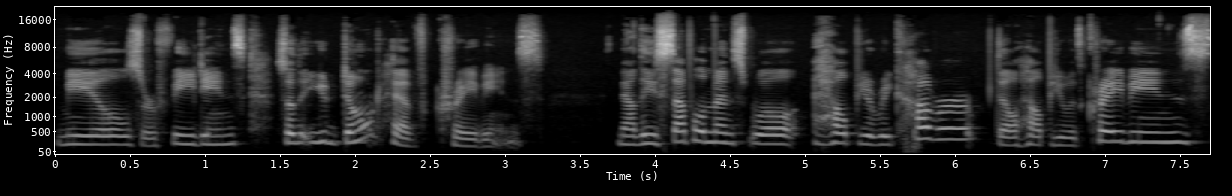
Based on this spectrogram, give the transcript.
meals or feedings so that you don't have cravings. Now, these supplements will help you recover, they'll help you with cravings,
